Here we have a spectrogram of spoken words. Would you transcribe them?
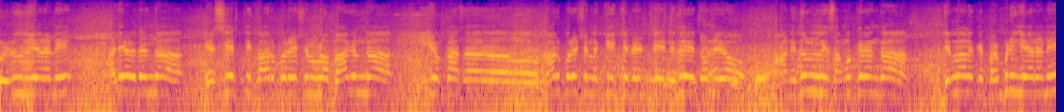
విడుదల చేయాలని అదేవిధంగా ఎస్సీ ఎస్టీ కార్పొరేషన్లో భాగంగా ఈ యొక్క కార్పొరేషన్లకి ఇచ్చేటువంటి నిధులు అయితే ఉన్నాయో ఆ నిధులని సమగ్రంగా జిల్లాలకి పంపిణీ చేయాలని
